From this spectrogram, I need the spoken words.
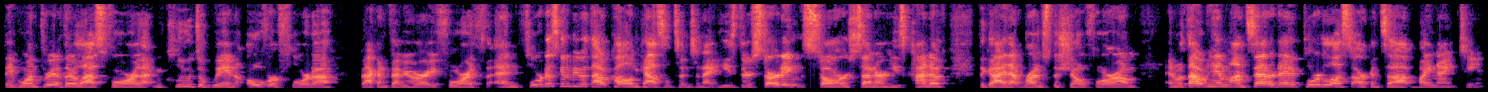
They've won three of their last four. That includes a win over Florida back on February 4th. And Florida's going to be without Colin Castleton tonight. He's their starting star center. He's kind of the guy that runs the show for them. And without him on Saturday, Florida lost Arkansas by 19.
